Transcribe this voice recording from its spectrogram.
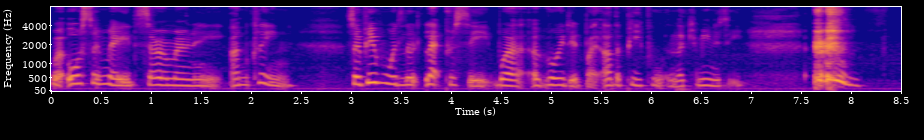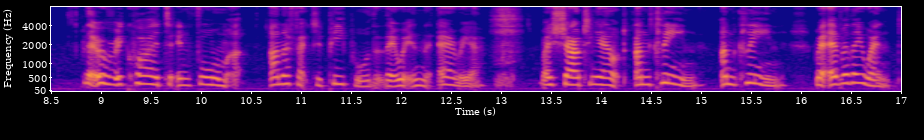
were also made ceremonially unclean, so people with le- leprosy were avoided by other people in the community. they were required to inform uh, unaffected people that they were in the area by shouting out unclean, unclean wherever they went,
